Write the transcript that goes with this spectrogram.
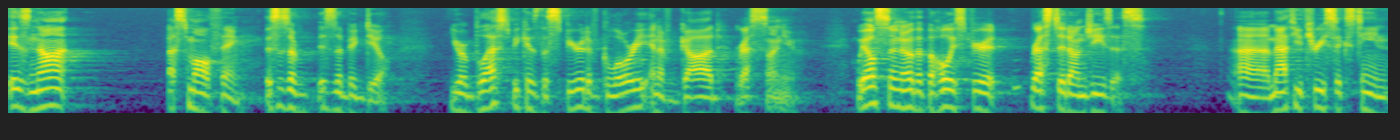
is not a small thing. This is a, this is a big deal. You are blessed because the Spirit of glory and of God rests on you. We also know that the Holy Spirit rested on Jesus. Uh, Matthew 3:16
